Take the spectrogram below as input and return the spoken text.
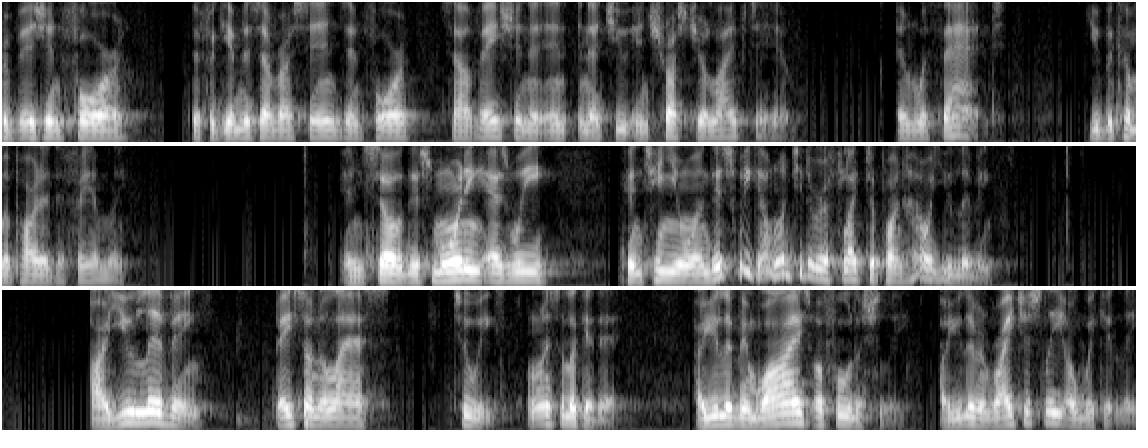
provision for the forgiveness of our sins and for salvation, and, and, that you entrust your life to Him. And with that, you become a part of the family. And so this morning, as we continue on this week, I want you to reflect upon how are you living? Are you living based on the last two weeks? I want us to look at that. Are you living wise or foolishly? Are you living righteously or wickedly?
